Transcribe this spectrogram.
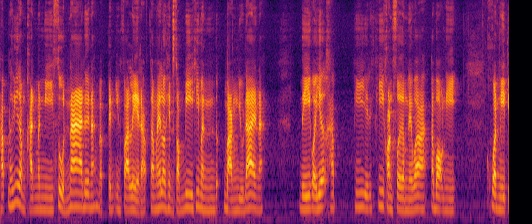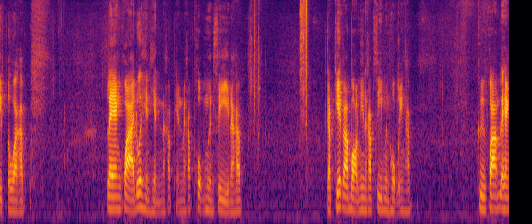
ครับ แล้วที่สำคัญมันมีศูนหน้าด้วยนะแบบเป็นอินฟราเรดครับทำให้เราเห็นซอมบี้ที่มันบังอยู่ได้นะ ดีกว่าเยอะครับ พี่พี่คอนเฟิร์มเลยว่ากระบอกนี้ควรมีติดตัวครับ แรงกว่าด้วยเห็นเห็นนะครับ เห็นไหมครับหกหมื่นสี่นะครับ กับเทียบกับบอร์ดนี้นะครับสี่หมื่นหกเองครับ คือความแรง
